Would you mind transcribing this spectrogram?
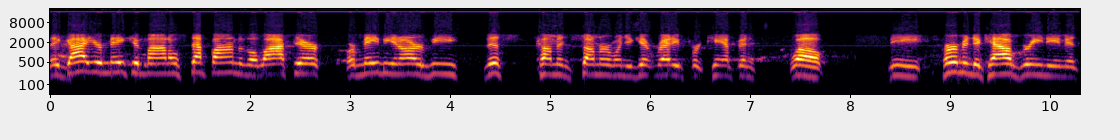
they got your make and model. Step onto the lot there, or maybe an RV this coming summer when you get ready for camping. Well, the Hermon DeKalb Green Demons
